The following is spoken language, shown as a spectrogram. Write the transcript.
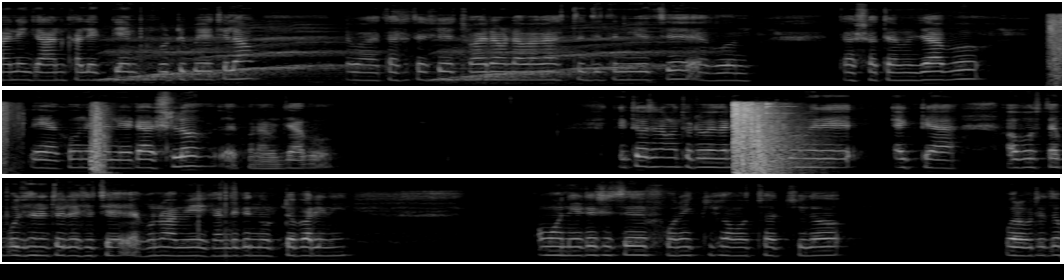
গানে গান কালেক্ট করতে পেরেছিলাম এবং তার সাথে সেই ছয় রাউন্ড আমার কাছ নিয়েছে। এবং তার সাথে আমি যাব। এখন এটা নেট আসলো, এখন আমি যাব। এটা আমার একটা অবস্থা চলে এসেছে। আমি এখান থেকে নড়তে পারিনি। আমার নেট এসেছে, ফোনে সমস্যা ছিল? পরবর্তীতে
